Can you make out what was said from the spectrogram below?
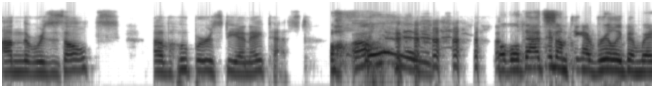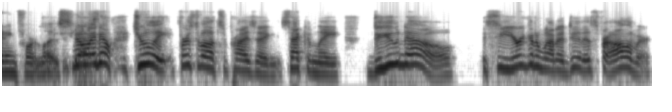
on the results of Hooper's DNA test. Oh. oh, well, well, that's something I've really been waiting for, Liz. No, yes. I know. Julie, first of all, it's surprising. Secondly, do you know? See, you're going to want to do this for Oliver.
